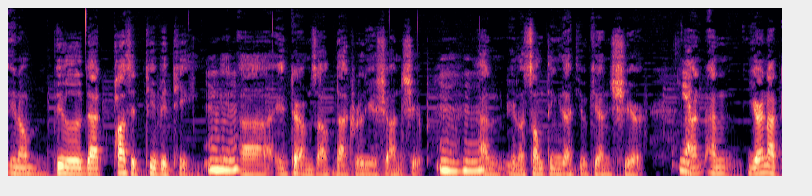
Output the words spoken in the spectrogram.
you know, build that positivity mm-hmm. uh, in terms of that relationship, mm-hmm. and you know, something that you can share. Yeah. And, and you're not,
